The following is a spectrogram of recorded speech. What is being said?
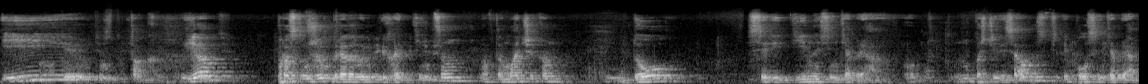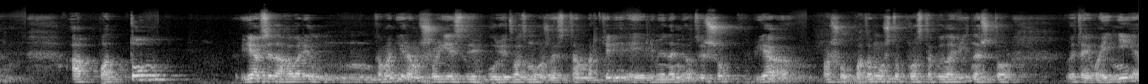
И так, я прослужил рядовым пехотинцем, автоматчиком до середины сентября. Вот, ну, почти весь август и пол сентября. А потом я всегда говорил командирам, что если будет возможность там артиллерия или минометы, чтобы я пошел. Потому что просто было видно, что в этой войне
